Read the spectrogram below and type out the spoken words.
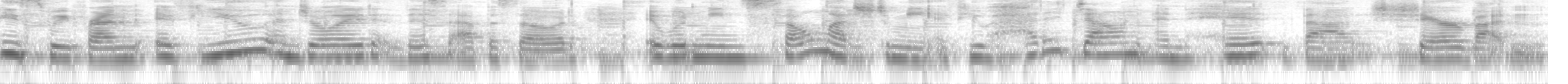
Hey, sweet friend, if you enjoyed this episode, it would mean so much to me if you headed down and hit that share button.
